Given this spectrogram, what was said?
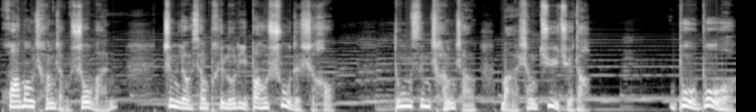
花猫厂长说完，正要向佩罗利报数的时候，东森厂长马上拒绝道：“不不，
